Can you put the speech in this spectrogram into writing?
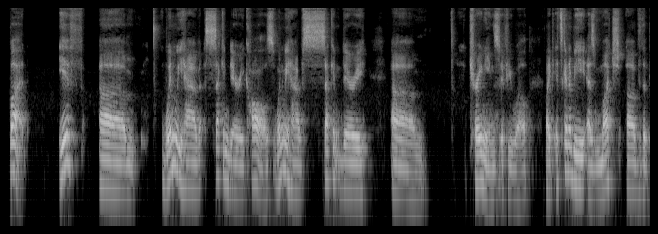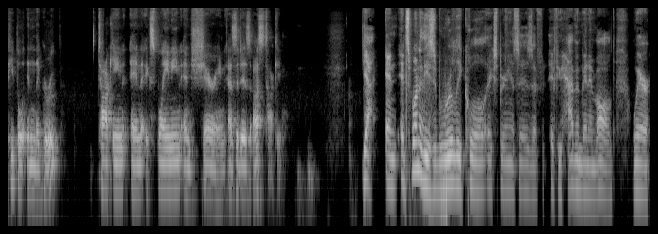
But if, um, when we have secondary calls, when we have secondary um, trainings, if you will, like it's going to be as much of the people in the group talking and explaining and sharing as it is us talking. Yeah, and it's one of these really cool experiences if if you haven't been involved where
